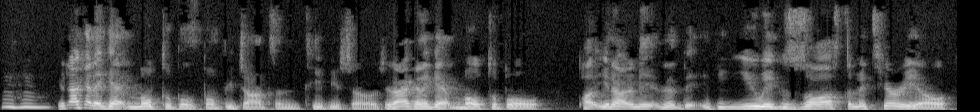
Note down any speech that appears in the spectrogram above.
hmm You're not going to get multiple Bumpy Johnson TV shows. You're not going to get multiple, you know what I mean? The, the, you exhaust the material.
